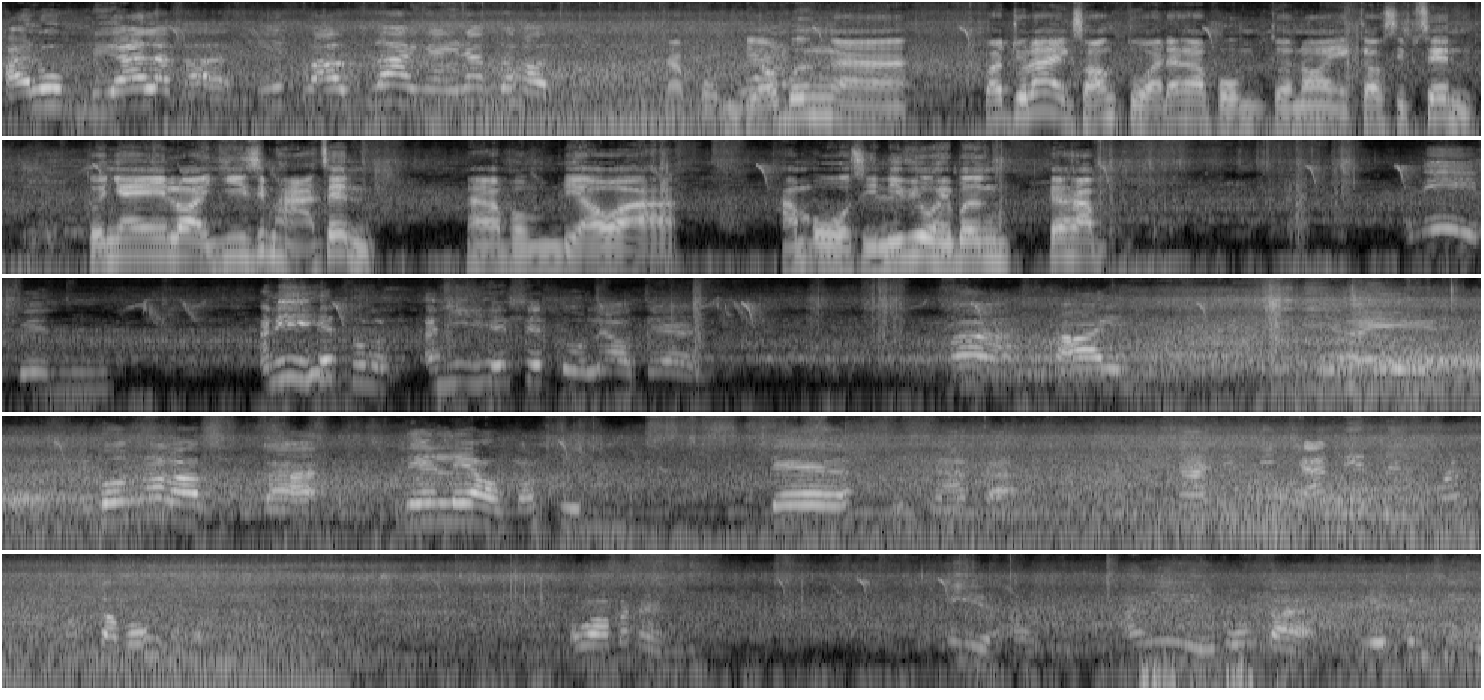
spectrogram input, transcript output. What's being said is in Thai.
พาลมเรือแล้วก็ยิดวาวล่าไงนั่นนะครับครับผมเดี๋ยวเบิ้งอ่าปลาจุฬาอีกสองตัวนะครับ ผมตัวน้อยเก้าสิบเส้น ตัวใหญ่ร้อยยี่สิบห้าเส้น นะครับผมเดี๋ยวอ่าทำโอสีรีวิวให้เบิ้งนะครับ อันนี้เป็น อันนี้เฮ็ดตัวอันนี้เฮ็ดเสร็จตัวแล้วแต่มาทายดีๆให้ให้เบิ่งนะครับกะเล่นแล้วก็ขึ้นแต่อีกนะกะน่าจะมีแค่นิดนึงมั้งมันกับว่าหัวเพราะว่ามันอันนี่แหละอันนี้ผมกะเฮ็ดจังซี่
